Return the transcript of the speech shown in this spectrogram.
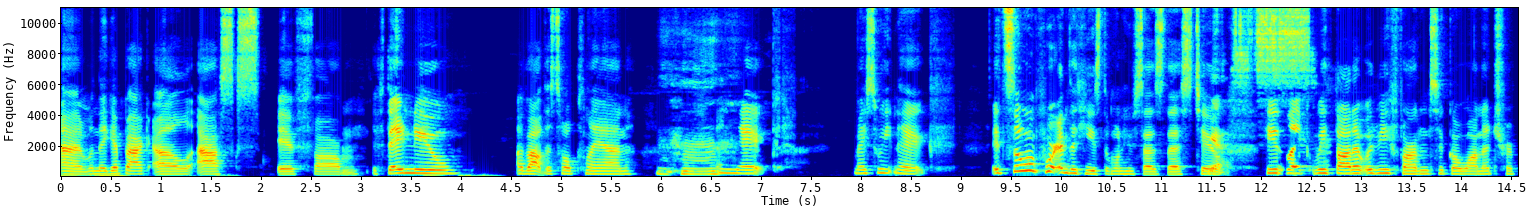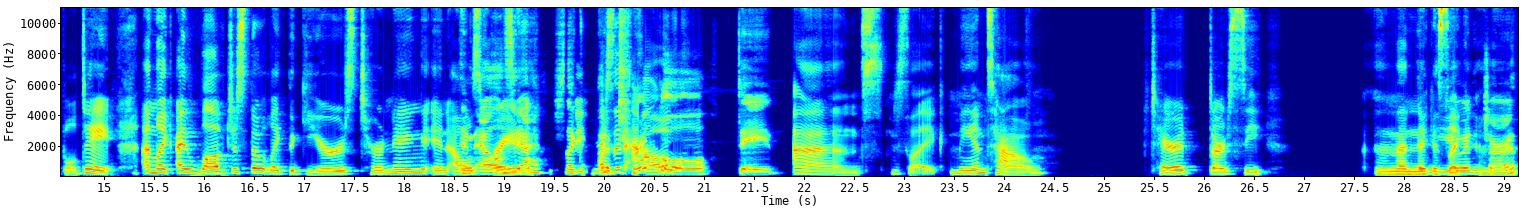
And when they get back, Elle asks if um if they knew about this whole plan. mhm. And Nick, my sweet Nick, it's so important that he's the one who says this too. Yes. He's like, we thought it would be fun to go on a triple date, and like I love just the like the gears turning in and Elle's Elle's, brain. yeah. She's like a triple date. and he's like, me and Tao, Tara, Darcy, and then Nick And is like, and "And Charlie?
